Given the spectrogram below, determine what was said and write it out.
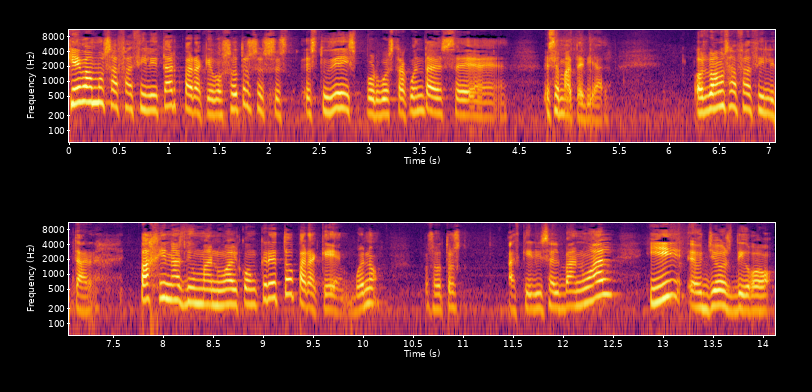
¿qué vamos a facilitar para que vosotros estudiéis por vuestra cuenta ese material? Os vamos a facilitar páginas de un manual concreto para que, bueno, vosotros adquirís el manual y eh, yo os digo,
